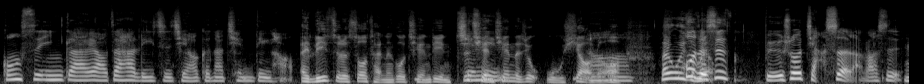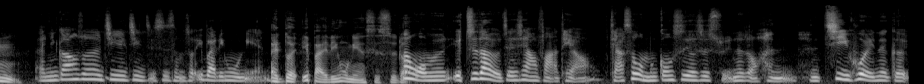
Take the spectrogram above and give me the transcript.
公司应该要在他离职前要跟他签订好，哎，离职的时候才能够签订，之前签的就无效了哦，那为什么？或者是。比如说，假设啦，老师，嗯，哎、欸，您刚刚说那竞业禁止是什么时候？一百零五年，哎、欸，对，一百零五年实施的。那我们也知道有这项法条。假设我们公司又是属于那种很很忌讳那个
